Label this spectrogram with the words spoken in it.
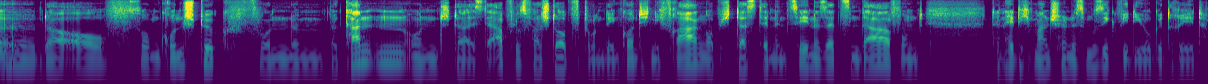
äh, da auf so einem Grundstück von einem Bekannten und da ist der Abfluss verstopft und den konnte ich nicht fragen, ob ich das denn in Szene setzen darf und dann hätte ich mal ein schönes Musikvideo gedreht.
